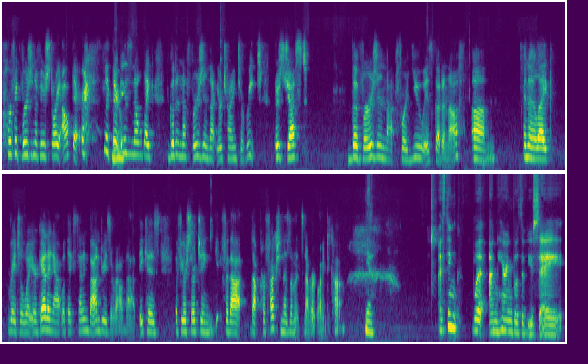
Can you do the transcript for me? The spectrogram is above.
perfect version of your story out there. like there No. is no like good enough version that you're trying to reach. There's just the version that for you is good enough. Um and I like Rachel, what you're getting at with like setting boundaries around that, because if you're searching for that that perfectionism, it's never going to come. Yeah, I think what I'm hearing both of you say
